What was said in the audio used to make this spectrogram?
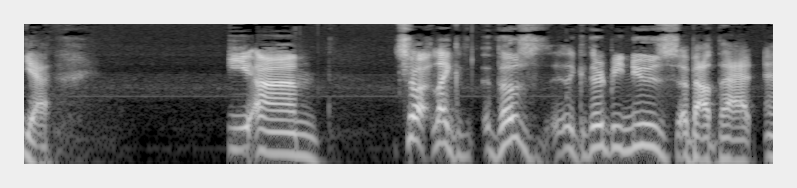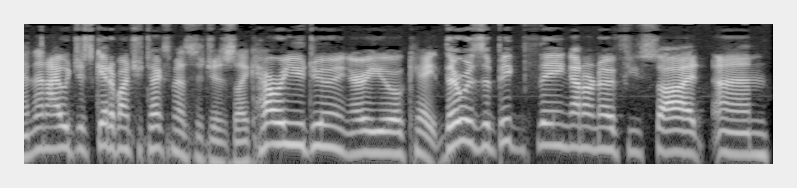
yeah. He um so like those like there'd be news about that and then i would just get a bunch of text messages like how are you doing are you okay there was a big thing i don't know if you saw it um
